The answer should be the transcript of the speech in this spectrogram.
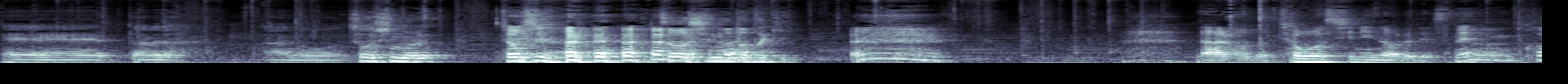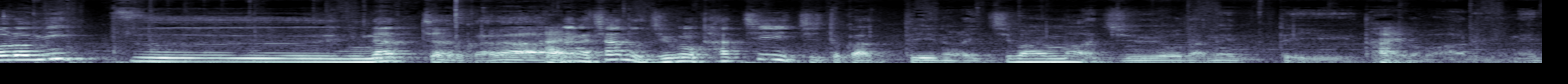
えー、っとあれだ。あの調子に乗る。調子に乗る。調子に乗った時、なるほど。調子に乗るですね、うん、この3つになっちゃうから、はい。なんかちゃんと自分の立ち位置とかっていうのが一番まあ重要だねっていうところはあるよね、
